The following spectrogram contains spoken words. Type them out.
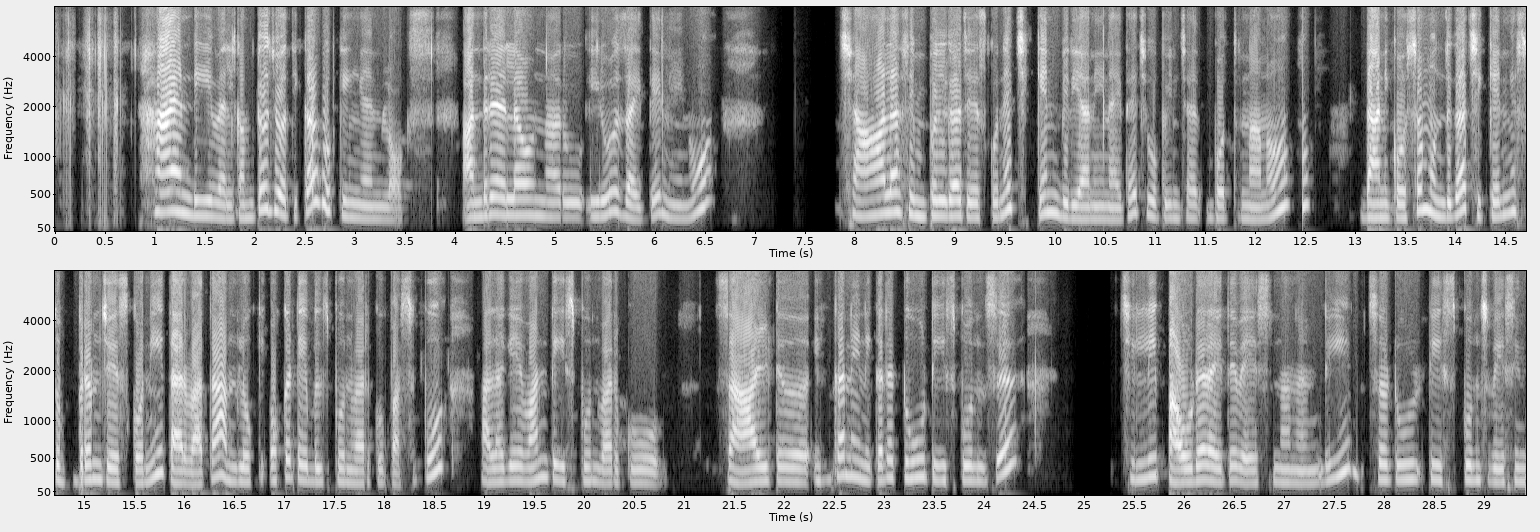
హాయ్ అండి welcome to Jyothika cooking and blogs అందరూ ఎలా ఉన్నారు? ఈరోజు అయితే నేను చాలా సింపుల్గా చేసుకునే చికెన్ బిర్యానీని అయితే చూపించబోతున్నాను. దానికోసం ముందుగా చికెన్ని శుభ్రం చేసుకొని తర్వాత అందులోకి ఒక టేబుల్ స్పూన్ వరకు పసుపు అలాగే వన్ టీ స్పూన్ వరకు సాల్ట్ ఇంకా నేను ఇక్కడ టూ టీ స్పూన్స్ చిల్లీ పౌడర్ అయితే వేస్తున్నానండి. సో టూ టీ స్పూన్స్ వేసిన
